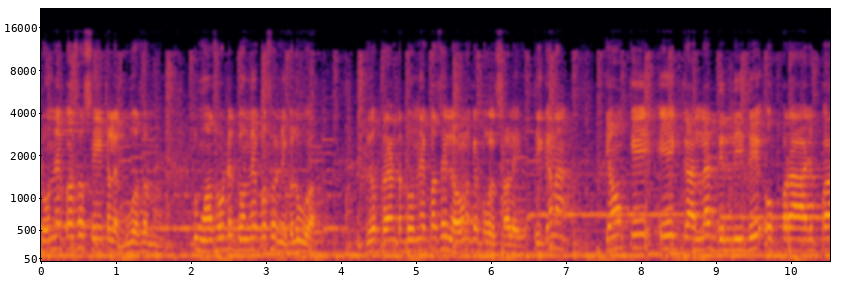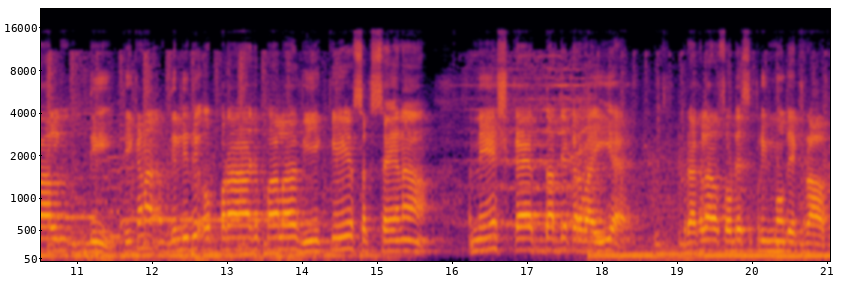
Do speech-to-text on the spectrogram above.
ਦੋਨੇ ਪਾਸੋਂ ਸੇਕ ਲੱਗੂਗਾ ਤੁਹਾਨੂੰ। ਧੂਆਂ ਤੁਹਾਡੇ ਦੋਨੇ ਪਾਸੋਂ ਨਿਕਲੂਗਾ। ਜਦੋਂ ਕਰੰਟ ਦੋਨੇ ਪਾਸੇ ਲਾਉਣਗੇ ਪੁਲਿਸ ਵਾਲੇ, ਠੀਕ ਹੈ ਨਾ? ਕਿਉਂਕਿ ਇਹ ਗੱਲ ਹੈ ਦਿੱਲੀ ਦੇ ਉਪ ਰਾਜਪਾਲ ਦੀ, ਠੀਕ ਹੈ ਨਾ? ਦਿੱਲੀ ਦੇ ਉਪ ਰਾਜਪਾਲ ਵੀ ਕੇ ਸਕਸੈਨਾ ਨੇ ਸ਼ਿਕਾਇਤ ਦਰਜ ਕਰਵਾਈ ਹੈ। ਰਖਲਾ ਤੁਹਾਡੇ ਸੁਪਰੀਮੋ ਦੇ ਖਿਲਾਫ।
